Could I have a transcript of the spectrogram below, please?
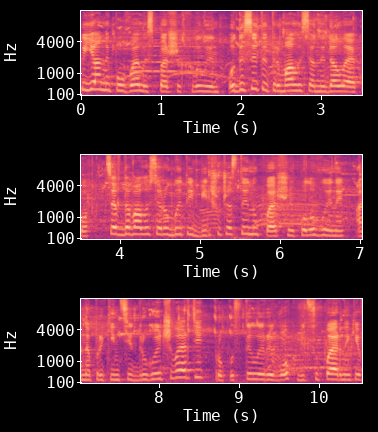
Кияни повели з перших хвилин. Одесити трималися недалеко. Це вдавалося робити більшу частину першої половини, а наприкінці другої чверті пропустили ривок від суперників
